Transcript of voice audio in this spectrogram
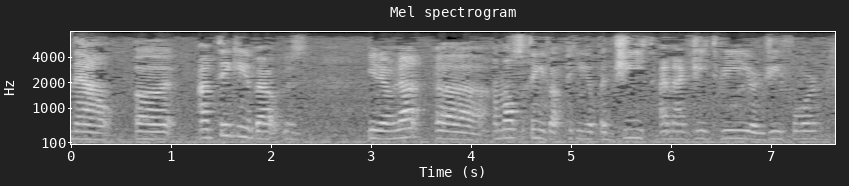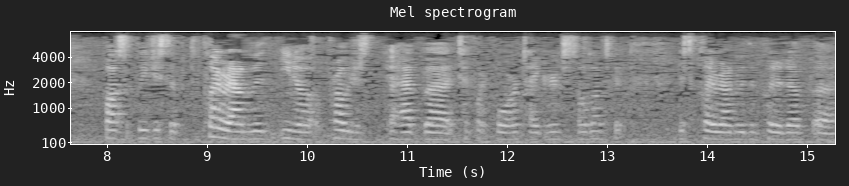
now uh, I'm thinking about you know not uh, I'm also thinking about picking up a G iMac G3 or G4 possibly just to, play around with. You know, probably just have uh, 10.4 Tiger installed onto it, just to play around with and put it up. Uh,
